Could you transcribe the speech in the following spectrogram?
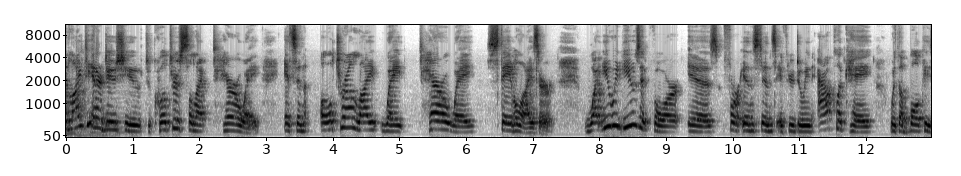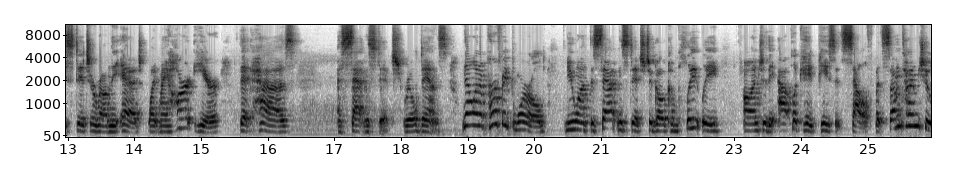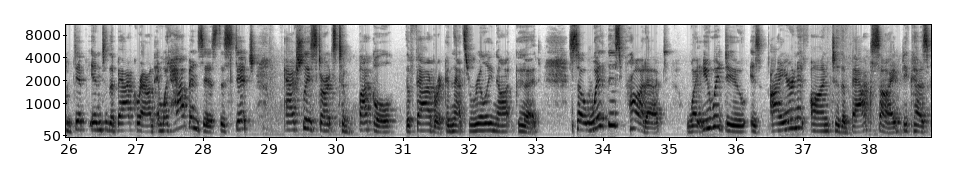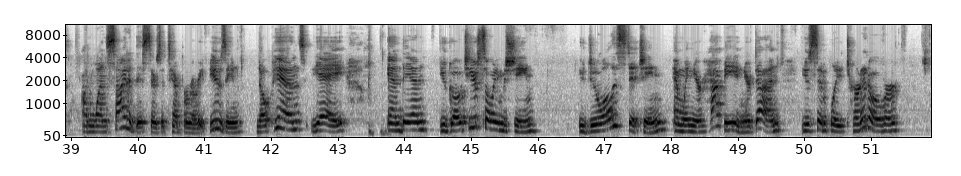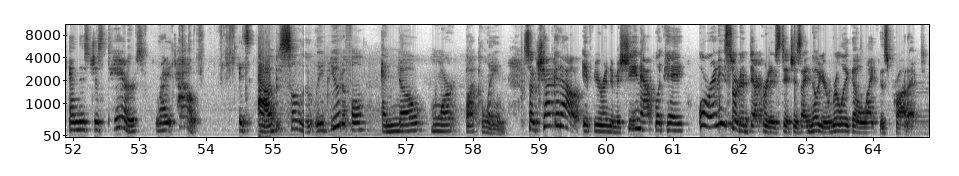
I'd like to introduce you to Quilters Select Tearaway. It's an ultra lightweight tearaway stabilizer. What you would use it for is, for instance, if you're doing applique with a bulky stitch around the edge, like my heart here that has a satin stitch, real dense. Now in a perfect world, you want the satin stitch to go completely onto the applique piece itself, but sometimes you'll dip into the background and what happens is the stitch actually starts to buckle the fabric and that's really not good. So with this product, what you would do is iron it onto the back side because on one side of this there's a temporary fusing, no pins, yay. And then you go to your sewing machine, you do all the stitching, and when you're happy and you're done, you simply turn it over and this just tears right out. It's absolutely beautiful and no more buckling. So check it out if you're into machine applique or any sort of decorative stitches. I know you're really gonna like this product.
